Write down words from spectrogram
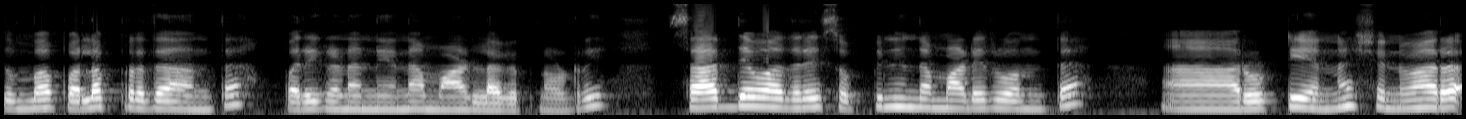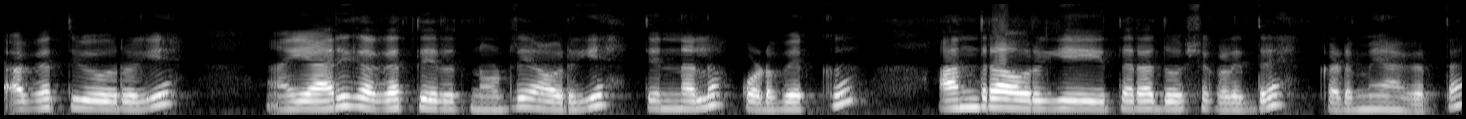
ತುಂಬ ಫಲಪ್ರದ ಅಂತ ಪರಿಗಣನೆಯನ್ನು ಮಾಡಲಾಗತ್ತೆ ನೋಡಿರಿ. ಸಾಧ್ಯವಾದರೆ ಸೊಪ್ಪಿನಿಂದ ಮಾಡಿರುವಂಥ ರೊಟ್ಟಿಯನ್ನು ಶನಿವಾರ ಅಗತ್ಯವರಿಗೆ ಯಾರಿಗೆ ಅಗತ್ಯ ಇರುತ್ತೆ ನೋಡಿರಿ, ಅವರಿಗೆ ತಿನ್ನಲು ಕೊಡಬೇಕು. ಅಂದ್ರೆ ಅವರಿಗೆ ಈ ಥರ ದೋಷಗಳಿದ್ದರೆ ಕಡಿಮೆ ಆಗುತ್ತೆ.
